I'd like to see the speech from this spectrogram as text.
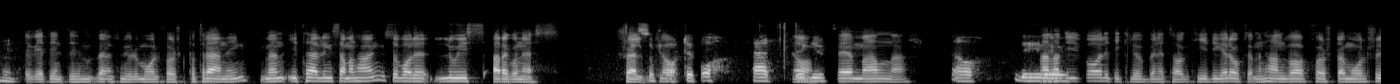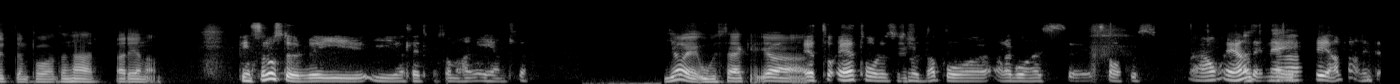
Mm. Jag vet inte vem som gjorde mål först på träning. Men i tävlingssammanhang så var det Luis Aragonés. Självklart. Såklart det var. Ja, vem annars? Ja. det är, Han hade ju varit i klubben ett tag tidigare också, men han var första målskytten på den här arenan. Finns det något större i, i Atletico-sammanhang egentligen? Jag är osäker. Jag... Är, är Torres och snudda på Aragones eh, status? Ja, är han Alltså, det? Nej, det är han fan inte.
